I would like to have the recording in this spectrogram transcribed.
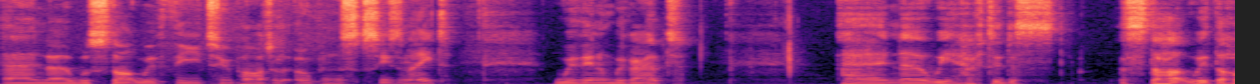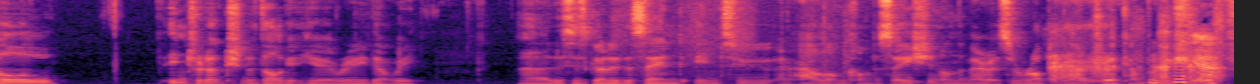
And uh, we'll start with the two parter that opens season 8 Within and Without. And uh, we have to just start with the whole introduction of Doggett here, really, don't we? Uh, this is going to descend into an hour long conversation on the merits of Robert Patrick, I'm pretty sure. yeah.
